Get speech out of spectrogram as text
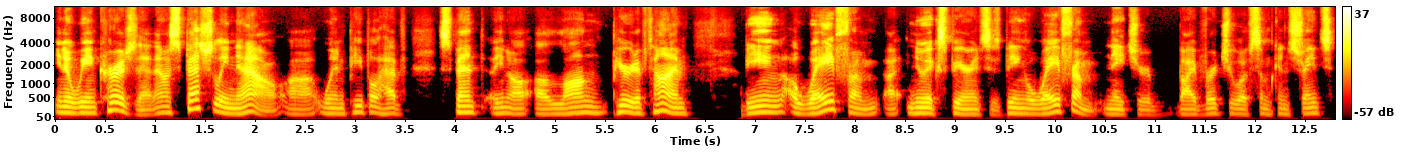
you know, we encourage that now, especially now uh, when people have spent, you know, a long period of time being away from uh, new experiences, being away from nature by virtue of some constraints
